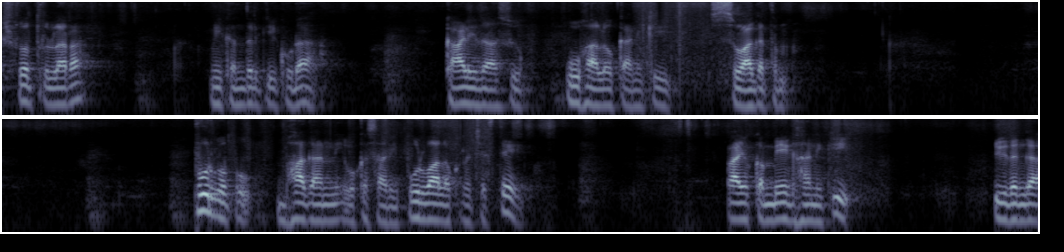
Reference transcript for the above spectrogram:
శ్రోతృలారా మీకందరికీ కూడా కాళిదాసు ఊహాలోకానికి స్వాగతం. పూర్వపు భాగాన్ని ఒకసారి పూర్వాలోకన చేస్తే ఆ యొక్క మేఘానికి ఈ విధంగా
